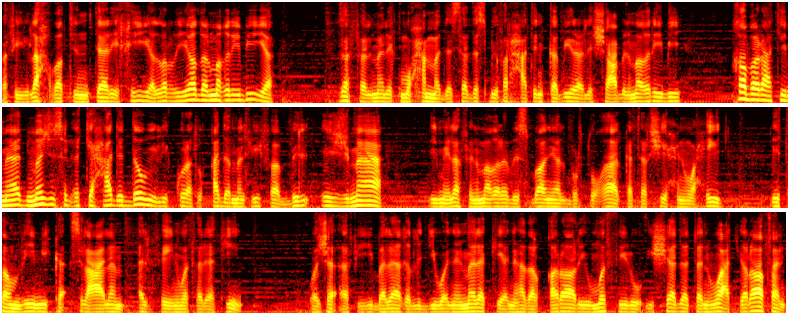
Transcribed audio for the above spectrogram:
ففي لحظة تاريخية للرياضة المغربية زف الملك محمد السادس بفرحة كبيرة للشعب المغربي خبر اعتماد مجلس الاتحاد الدولي لكرة القدم الفيفا بالإجماع لملف المغرب إسبانيا البرتغال كترشيح وحيد لتنظيم كأس العالم 2030 وجاء في بلاغ للديوان الملكي أن هذا القرار يمثل إشادة واعترافا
